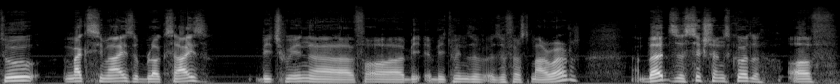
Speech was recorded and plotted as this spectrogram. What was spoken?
to maximize the block size between uh, for be between the, the first malware, but the sections code of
